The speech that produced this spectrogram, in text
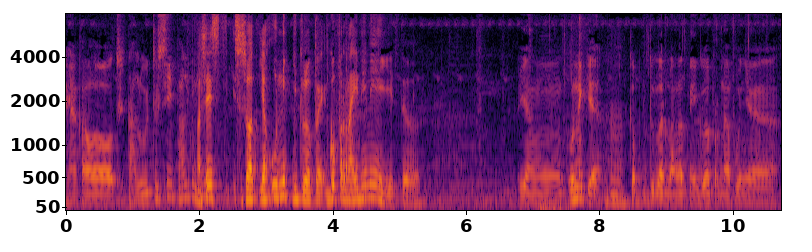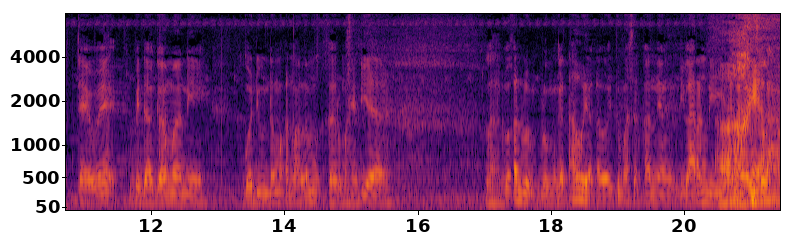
Ya kalau cerita lucu sih paling maksudnya sesuatu yang unik gitu loh kayak gue pernah ini nih gitu. Yang unik ya? Hmm. kebetulan banget nih gue pernah punya cewek beda agama nih. Gue diundang makan malam ke rumahnya dia lah gue kan belum belum nggak tahu ya kalau itu masakan yang dilarang di agama iya. Islam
